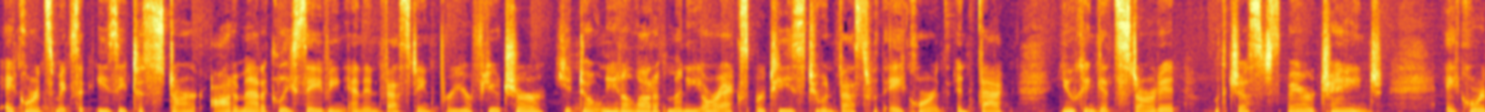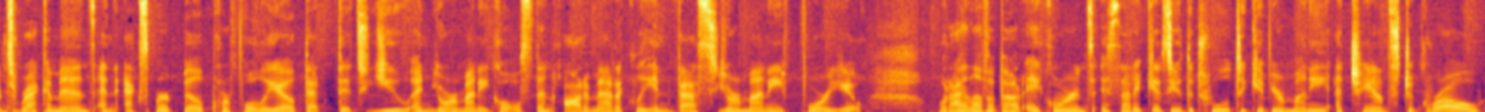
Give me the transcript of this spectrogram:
Acorns makes it easy to start automatically saving and investing for your future. You don't need a lot of money or expertise to invest with Acorns. In fact, you can get started with just spare change. Acorns recommends an expert built portfolio that fits you and your money goals, then automatically invests your money for you. What I love about Acorns is that it gives you the tool to give your money a chance to grow.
